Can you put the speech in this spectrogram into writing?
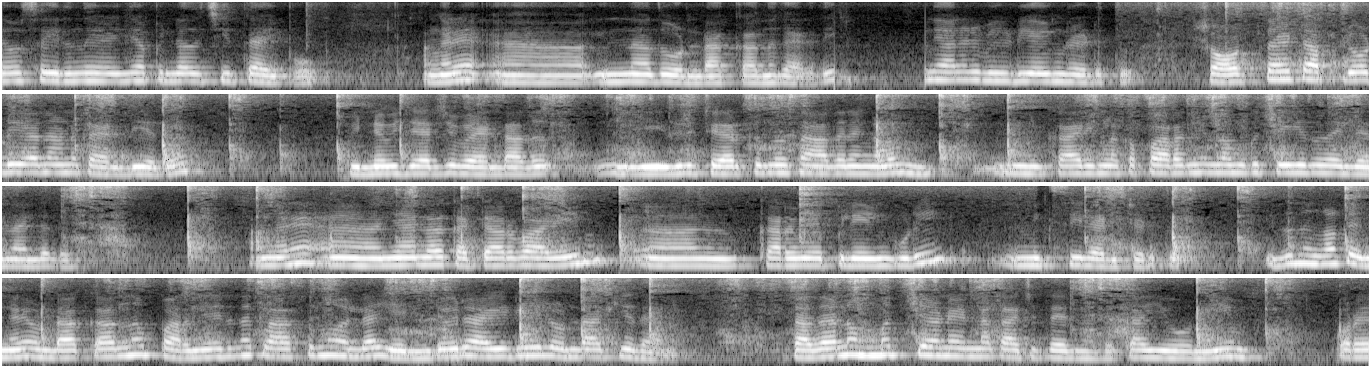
ദിവസം ഇരുന്ന് കഴിഞ്ഞാൽ പിന്നെ അത് ചീത്തയായി പോകും അങ്ങനെ ഇന്ന് അത് ഉണ്ടാക്കാമെന്ന് കരുതി. ഞാനൊരു വീഡിയോയും കൂടെ എടുത്തു. ഷോർട്സ് ആയിട്ട് അപ്ലോഡ് ചെയ്യാനാണ് കരുതിയത്. പിന്നെ വിചാരിച്ച് വേണ്ട അത് ഇതിൽ ചേർക്കുന്ന സാധനങ്ങളും കാര്യങ്ങളൊക്കെ പറഞ്ഞ് നമുക്ക് ചെയ്യുന്നതല്ലേ നല്ലത്. അങ്ങനെ ഞാനത് കറ്റാർ വാഴയും കറിവേപ്പിലയും കൂടി മിക്സിയിൽ അടിച്ചെടുത്തു. ഇത് നിങ്ങൾക്ക് എങ്ങനെ ഉണ്ടാക്കാമെന്ന് പറഞ്ഞു തരുന്ന ക്ലാസ്സൊന്നും അല്ല എന്റെ ഒരു ഐഡിയയിൽ ഉണ്ടാക്കിയതാണ്. സാധാരണ ഉമ്മച്ചിയാണ് എണ്ണ കാച്ചി തരുന്നത്. കയ്യോന്നിയും കുറേ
